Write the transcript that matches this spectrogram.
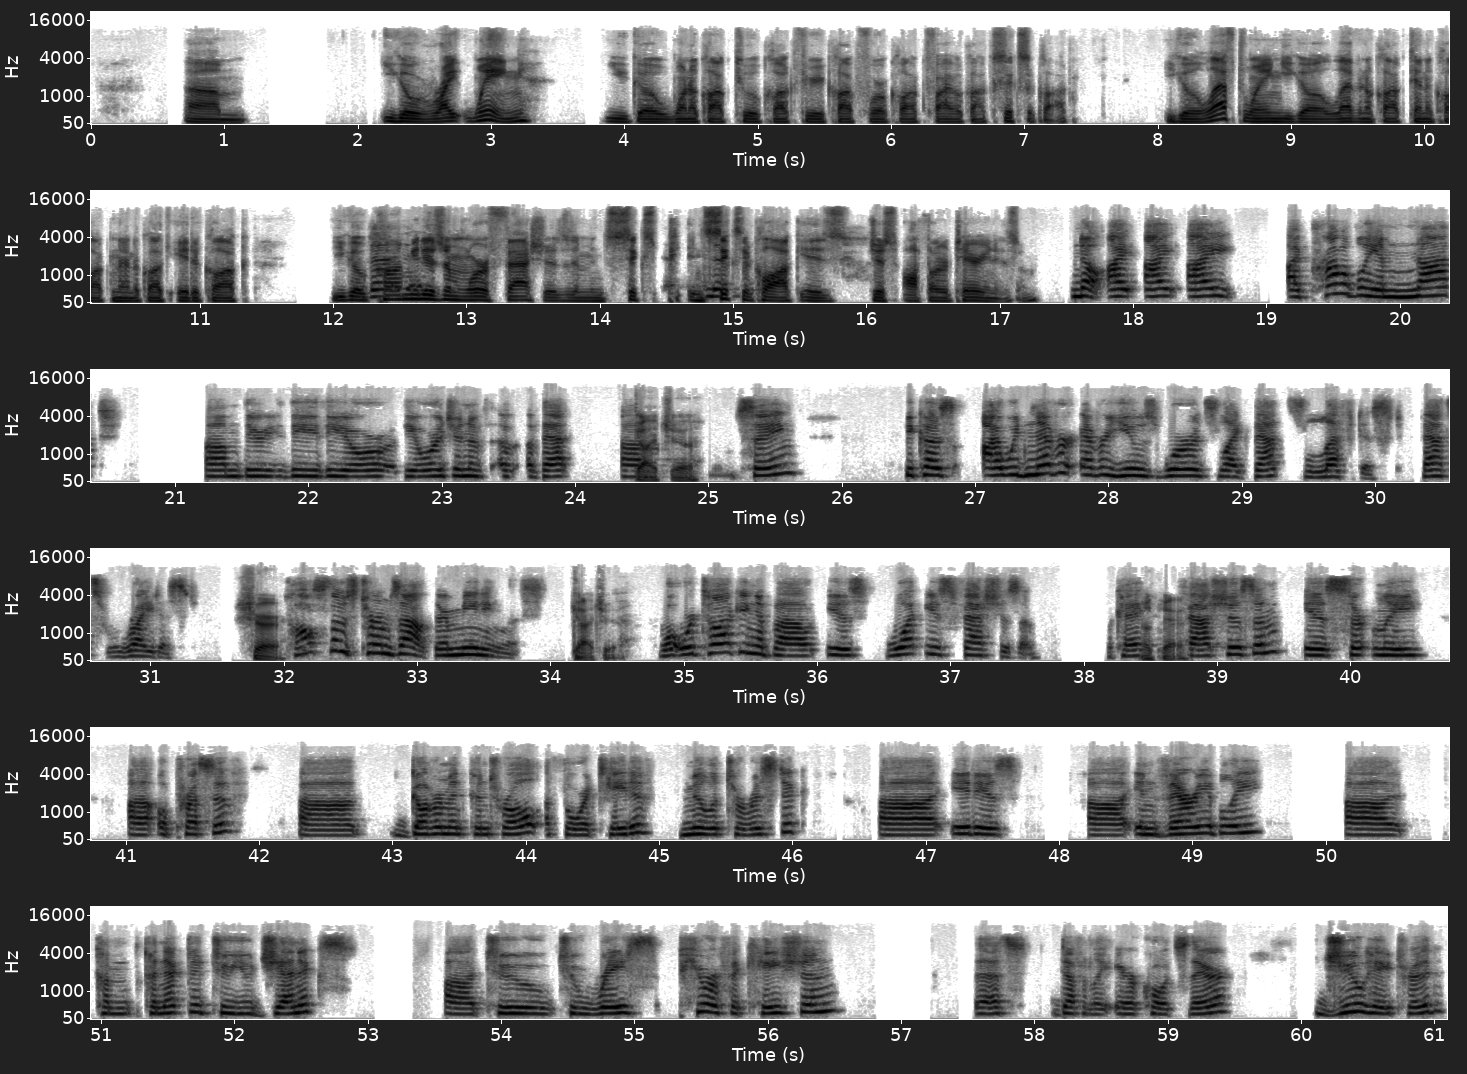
Um, you go right wing, you go one o'clock, two o'clock, three o'clock, four o'clock, five o'clock, six o'clock. You go left wing, you go eleven o'clock, ten o'clock, nine o'clock, eight o'clock. You go that, communism or fascism, and six in no, six o'clock is just authoritarianism. No, I, I, I, I probably am not um, the the the or the origin of of, of that um, gotcha saying because I would never ever use words like that's leftist, that's rightist. Sure. Toss those terms out; they're meaningless. Gotcha. What we're talking about is what is fascism. Okay. Okay. Fascism is certainly uh, oppressive, uh, government control, authoritative, militaristic. Uh, it is uh, invariably uh, com- connected to eugenics, uh, to, to race purification. That's definitely air quotes there. Jew hatred.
